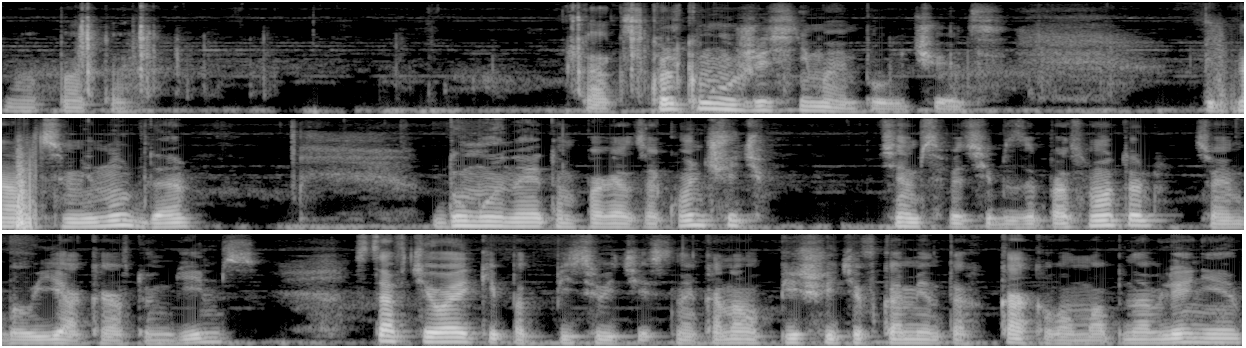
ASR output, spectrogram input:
Лопата. Так, сколько мы уже снимаем, получается? 15 минут, да? думаю, на этом пора закончить. Всем спасибо за просмотр. С вами был я, Крафтон Games. Ставьте лайки, подписывайтесь на канал, пишите в комментах, как вам обновление.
